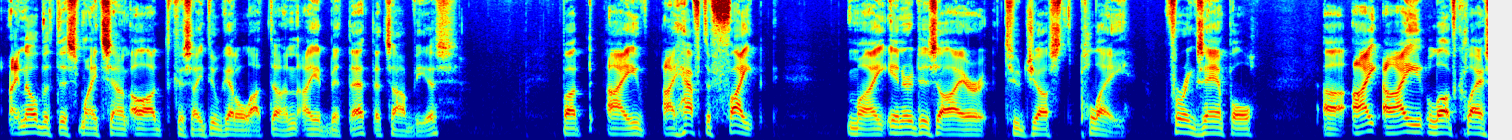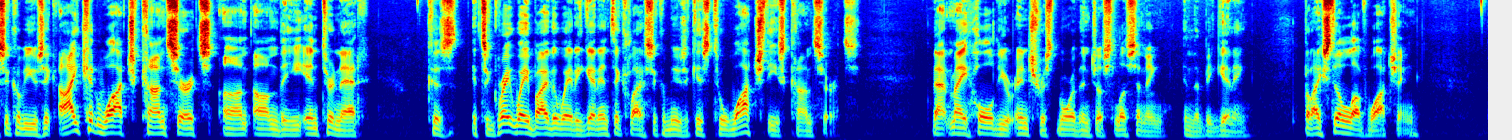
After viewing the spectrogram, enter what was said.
I know that this might sound odd because I do get a lot done. I admit that. That's obvious but I I have to fight my inner desire to just play. For example, uh, I I love classical music. I could watch concerts on on the internet because it's a great way, by the way, to get into classical music is to watch these concerts. That may hold your interest more than just listening in the beginning, but I still love watching.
